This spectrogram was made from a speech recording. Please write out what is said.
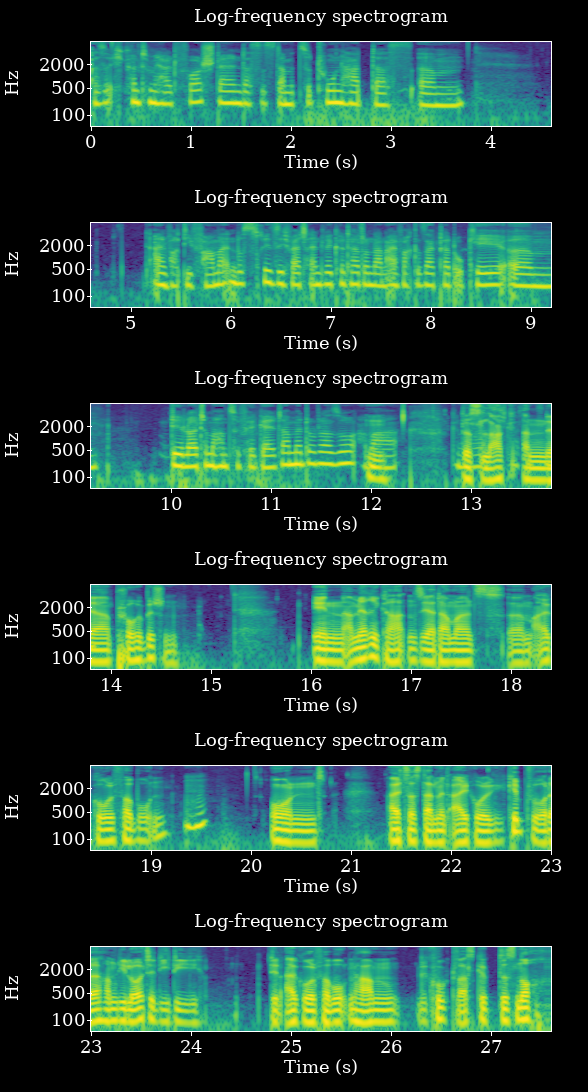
Also ich könnte mir halt vorstellen, dass es damit zu tun hat, dass ähm, einfach die Pharmaindustrie sich weiterentwickelt hat und dann einfach gesagt hat, okay, ähm, die Leute machen zu viel Geld damit oder so. Aber genau Das lag an der Prohibition. In Amerika hatten sie ja damals ähm, Alkohol verboten. Mhm. Und als das dann mit Alkohol gekippt wurde, haben die Leute, die, die den Alkohol verboten haben, geguckt, was gibt es noch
